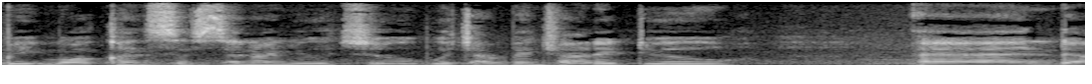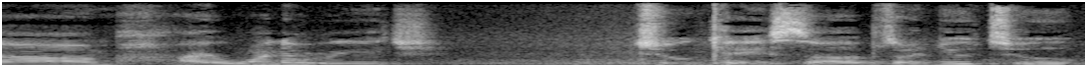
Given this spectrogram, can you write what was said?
be more consistent on YouTube, which I've been trying to do. And um, I want to reach 2K subs on YouTube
